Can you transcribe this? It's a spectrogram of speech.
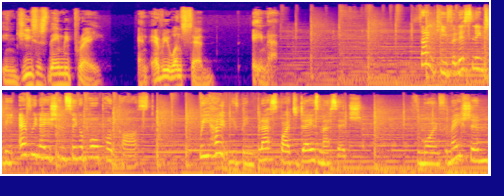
In Jesus' name we pray, and everyone said, Amen. Thank you for listening to the Every Nation Singapore podcast. We hope you've been blessed by today's message. For more information,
